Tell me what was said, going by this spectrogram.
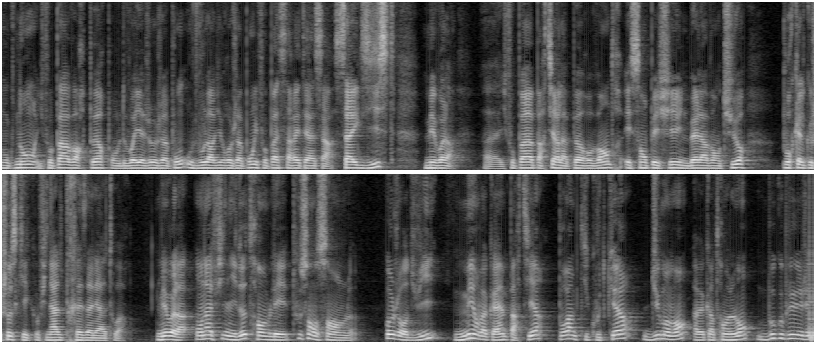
Donc non, il faut pas avoir peur pour de voyager au Japon ou de vouloir vivre au Japon. Il faut pas s'arrêter à ça. Ça existe, mais voilà, euh, il faut pas partir la peur au ventre et s'empêcher une belle aventure pour quelque chose qui est au final très aléatoire. Mais voilà, on a fini de trembler tous ensemble aujourd'hui mais on va quand même partir pour un petit coup de cœur du moment avec un tremblement beaucoup plus léger.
